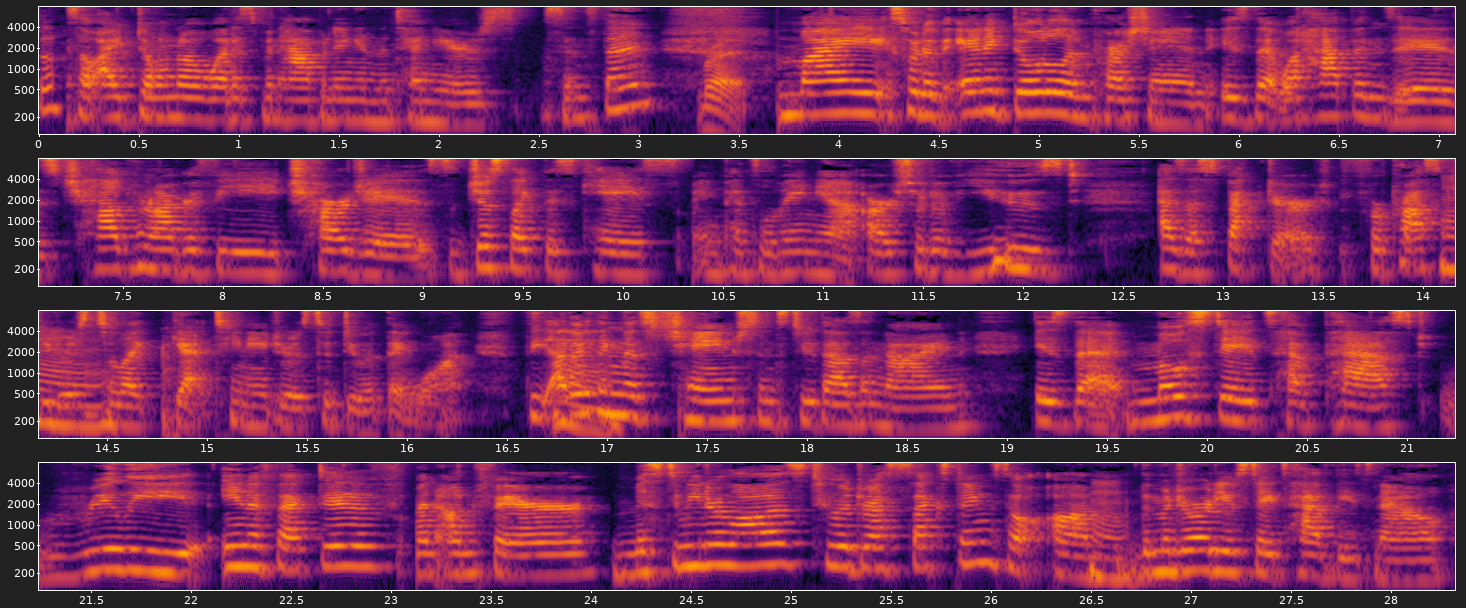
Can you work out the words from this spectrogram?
God. So I don't know what has been happening in the 10 years since then. Right. My sort of anecdotal impression is that what happens is child pornography charges, just like this case in Pennsylvania, are sort of used as a specter for prosecutors to hmm. like get teenagers to do what they want. The other hmm. thing that's changed since 2009 is that most states have passed really ineffective and unfair misdemeanor laws to address sexting. So um, hmm. the majority of states have these now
